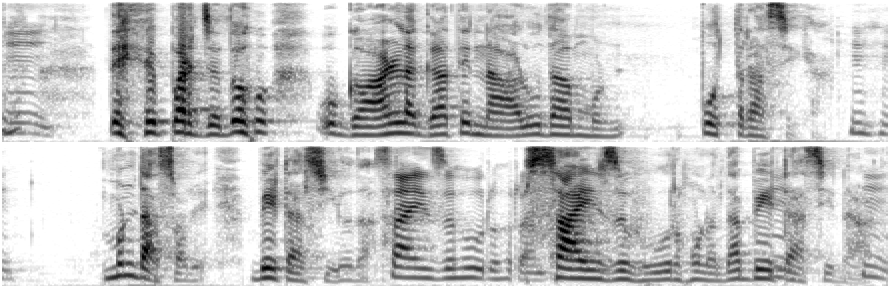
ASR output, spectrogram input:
ਹੈਨਾ? ਤੇ ਪਰ ਜਦੋਂ ਉਹ ਗਾਣ ਲੱਗਾ ਤੇ ਨਾਲ ਉਹਦਾ ਪੋਤਰਾ ਸੀਗਾ। ਮੁੰਡਾ ਸੌਰੀ ਬੇਟਾ ਸੀ ਉਹਦਾ। ਸਾਈਂ ਜ਼ਹੂਰ ਹੋਰਾਂ ਦਾ। ਸਾਈਂ ਜ਼ਹੂਰ ਹੁਣ ਦਾ ਬੇਟਾ ਸੀ ਨਾਲ।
